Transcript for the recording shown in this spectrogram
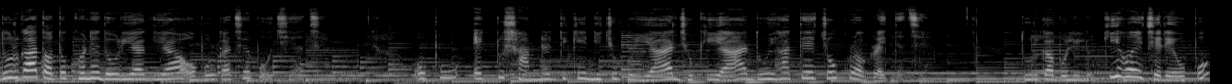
দুর্গা ততক্ষণে দৌড়িয়া গিয়া অপুর কাছে পৌঁছিয়াছে। অপু একটু সামনের দিকে নিচু হইয়া ঝুঁকিয়া দুই হাতে চোখ রগড়াইতেছে। দুর্গা বলিল, কি হয়েছে রে অপু?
